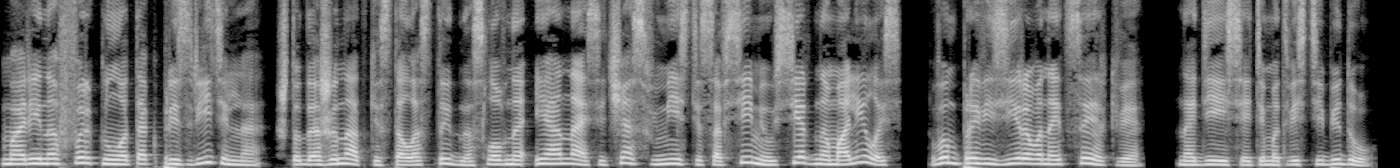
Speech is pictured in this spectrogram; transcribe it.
Марина фыркнула так презрительно, что даже Натке стало стыдно, словно и она сейчас вместе со всеми усердно молилась в импровизированной церкви, надеясь этим отвести беду.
